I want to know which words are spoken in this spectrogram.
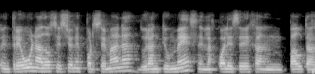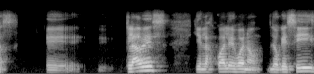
entre una a dos sesiones por semana durante un mes, en las cuales se dejan pautas eh, claves y en las cuales, bueno, lo que sí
